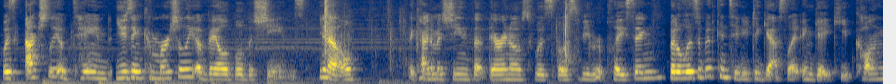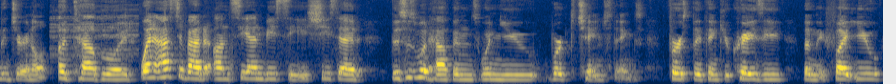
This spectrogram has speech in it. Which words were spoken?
was actually obtained using commercially available machines. You know, the kind of machines that Theranos was supposed to be replacing. But Elizabeth continued to gaslight and gatekeep, calling the journal a tabloid. When asked about it on CNBC, she said, this is what happens when you work to change things. First they think you're crazy, then they fight you,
